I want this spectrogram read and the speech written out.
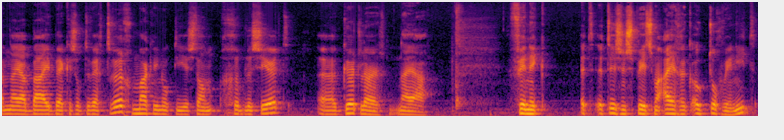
nou ja, Bijbeck is op de weg terug. Makinok die is dan geblesseerd. Eh Gutler, nou ja, vind ik het, het is een spits, maar eigenlijk ook toch weer niet.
